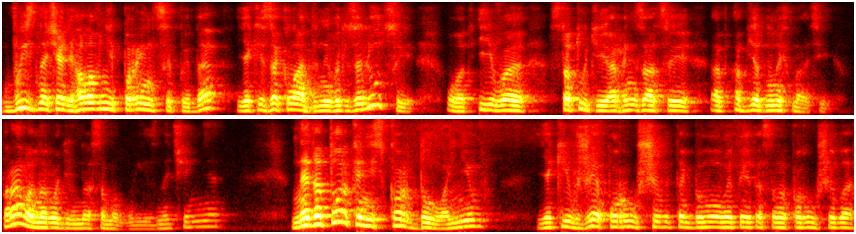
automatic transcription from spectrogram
визначать головні принципи, да, які закладені в резолюції, от, і в статуті Організації Об'єднаних Націй, право народів на самовизначення, недоторканість кордонів, які вже порушили, так би мовити, це саме порушила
